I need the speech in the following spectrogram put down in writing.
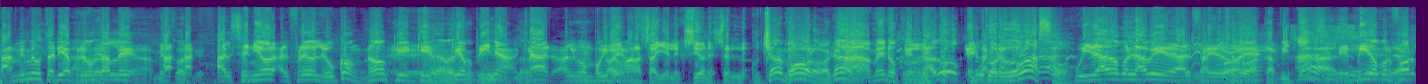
A mí me gustaría La preguntarle realidad, a- mejor a- que- al señor Alfredo Leucón, ¿no? ¿Qué, Eh, qué- a ver qué qué opina? opina, claro. claro. algo un poquito más. además hay elecciones, el, escuchame. Córdoba, acá. Ah, menos que en la El DOC. el en la cordobazo. capital. Cuidado con la veda, En la Alfredo. Córdoba ¿eh? capital. Te pido, por favor,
